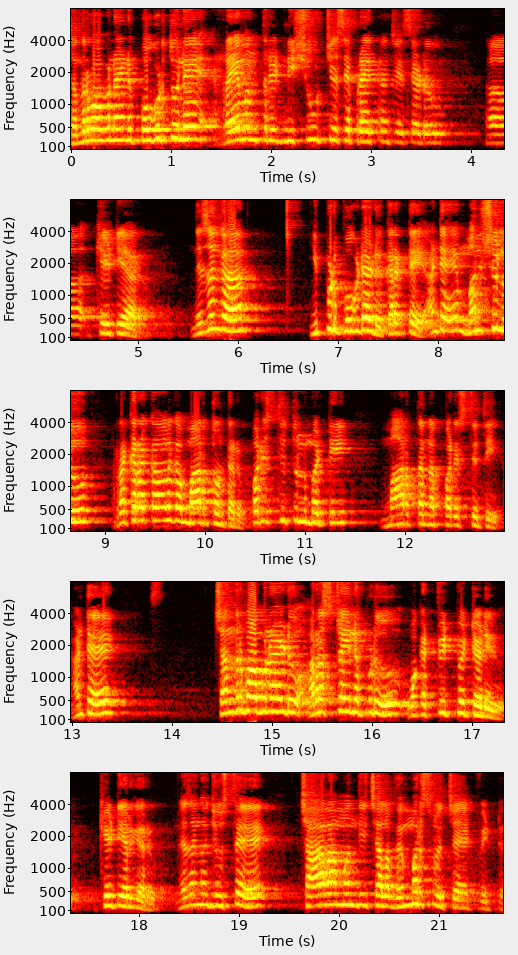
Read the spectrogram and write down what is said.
చంద్రబాబు నాయుడు పొగుడుతూనే రేవంత్ రెడ్డిని షూట్ చేసే ప్రయత్నం చేశాడు కేటీఆర్. నిజంగా ఇప్పుడు పొగిడాడు కరెక్టే. అంటే మనుషులు రకరకాలుగా మారుతుంటారు పరిస్థితులను బట్టి మారుతున్న పరిస్థితి. అంటే చంద్రబాబు నాయుడు అరెస్ట్ అయినప్పుడు ఒక ట్వీట్ పెట్టాడు కేటీఆర్ గారు. నిజంగా చూస్తే చాలామంది చాలా విమర్శలు వచ్చాయి ఆ ట్వీట్.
